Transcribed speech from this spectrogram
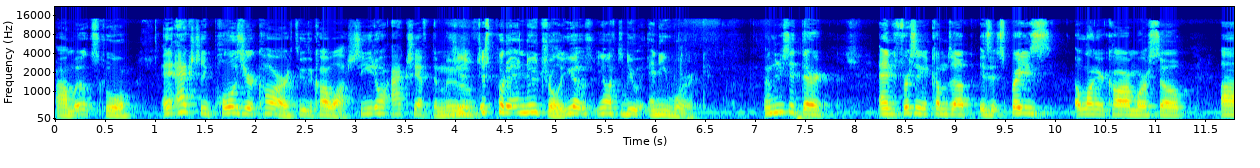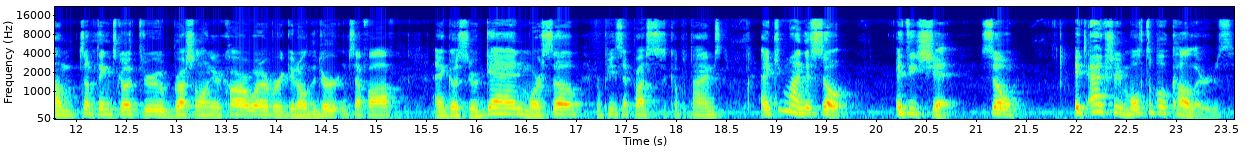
Um, it looks cool. And it actually pulls your car through the car wash, so you don't actually have to move. Ju- Just put it in neutral. You, have, you don't have to do any work. And you sit there, and the first thing that comes up is it sprays along your car more soap. Um, some things go through, brush along your car, whatever, get all the dirt and stuff off, and it goes through again, more soap, repeats that process a couple times. And keep in mind, this soap, it's the shit. So, it's actually multiple colors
